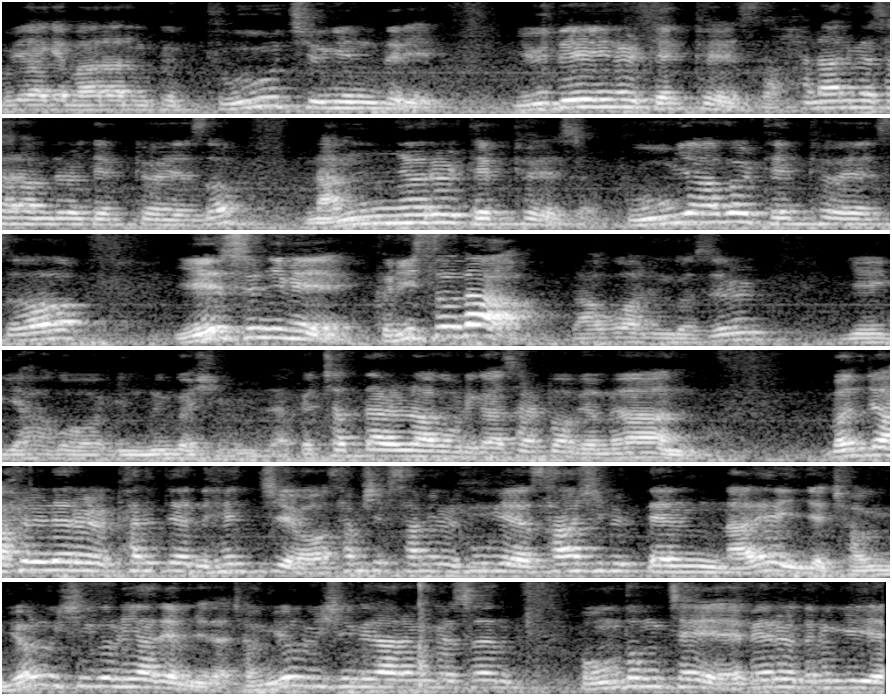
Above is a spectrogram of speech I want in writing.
구약에 말하는 그 두 증인들이 유대인을 대표해서 하나님의 사람들을 대표해서 남녀를 대표해서 구약을 대표해서 예수님이 그리스도다라고 하는 것을 얘기하고 있는 것입니다. 그 첫 달라고 우리가 살펴보면 먼저 할례를 8일 했지요. 33일 후에 40일 된 날에 이제 정결 의식을 해야 됩니다. 정결 의식이라는 것은 공동체 예배를 드리기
